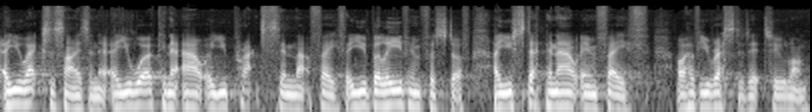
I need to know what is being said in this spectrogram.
Are you exercising it? Are you working it out? Are you practicing that faith? Are you believing for stuff? Are you stepping out in faith? Or have you rested it too long?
